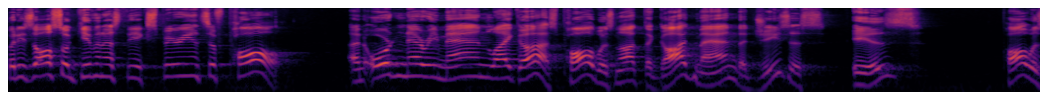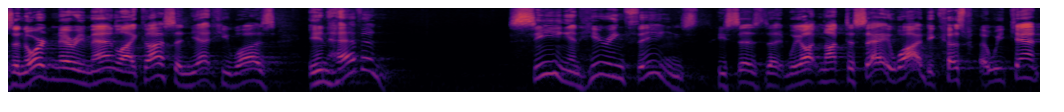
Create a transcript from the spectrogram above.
but He's also given us the experience of Paul, an ordinary man like us. Paul was not the God man that Jesus is. Paul was an ordinary man like us and yet he was in heaven, seeing and hearing things he says that we ought not to say. Why? Because we can't,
